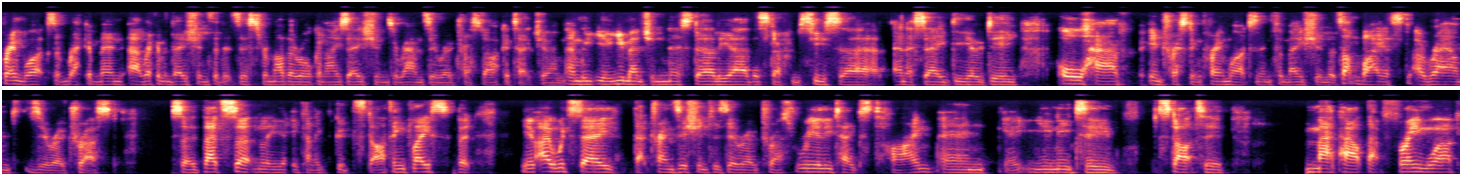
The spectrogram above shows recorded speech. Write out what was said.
frameworks and recommend uh, recommendations that exist from other organizations around zero trust architecture. And we, you, mentioned NIST earlier, the stuff from CISA, NSA, DoD, all have interesting frameworks and information that's unbiased around zero trust. So that's certainly a kind of good starting place. But you know, I would say that transition to zero trust really takes time, and you, know, you need to start to map out that framework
